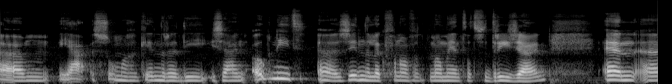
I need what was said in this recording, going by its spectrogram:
um, ja, sommige kinderen die zijn ook niet uh, zindelijk vanaf het moment dat ze drie zijn. En uh,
